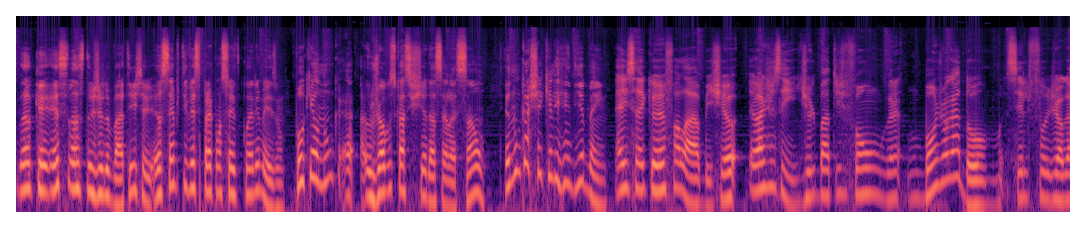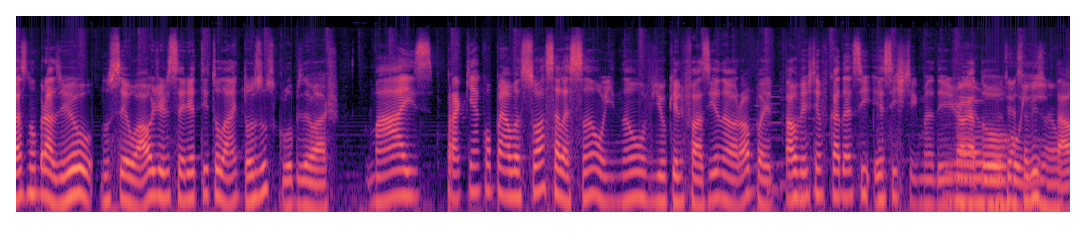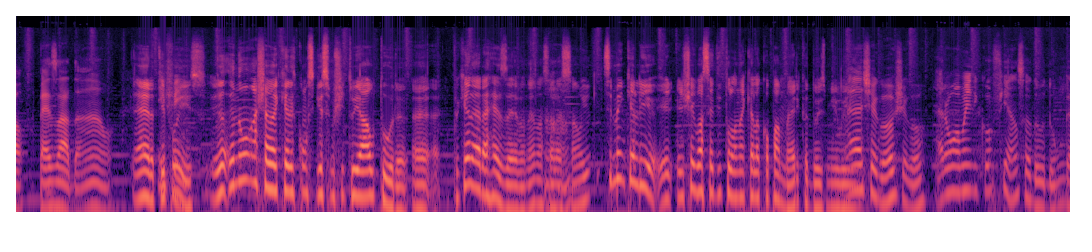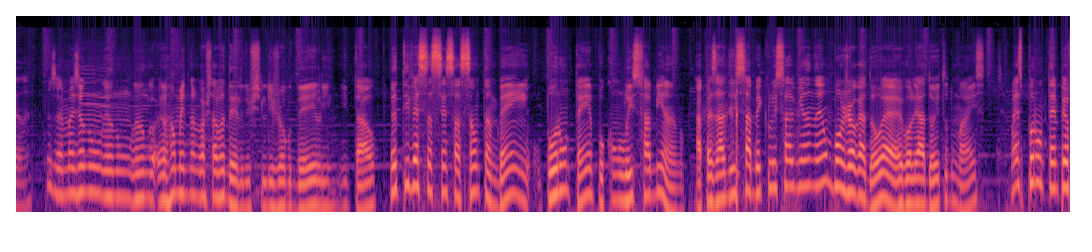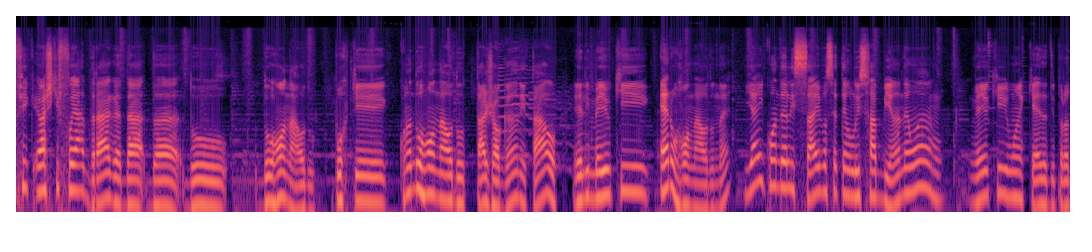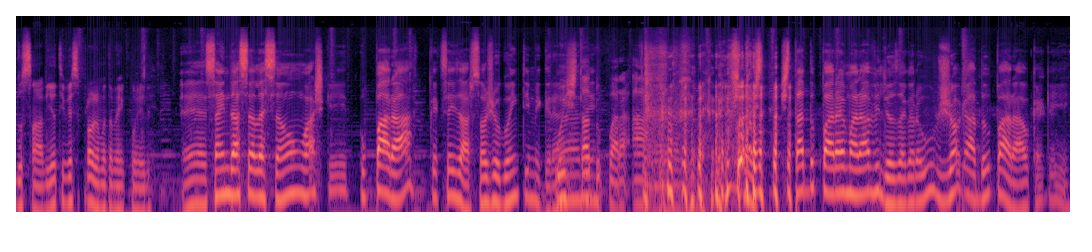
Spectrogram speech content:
Não, porque esse lance do Júlio Batista, eu sempre tive esse preconceito com ele mesmo. Porque eu nunca. eh, Os jogos que eu assistia da seleção, eu nunca achei que ele rendia bem. É isso aí que eu ia falar, bicho. Eu, eu acho assim, Júlio Batista foi um, um bom jogador. Se ele for, jogasse no Brasil, no seu auge, ele seria titular em todos os clubes, eu acho. Mas, pra quem acompanhava só a seleção e não viu o que ele fazia na Europa, ele talvez tenha ficado esse, esse estigma de É, jogador essa ruim e tal, pesadão. Era tipo Enfim. isso. Eu, eu não achava que ele conseguia substituir a altura. é, porque ele era reserva, né, na seleção. E, se bem que ele, ele, ele chegou a ser titular naquela Copa América 2000 e... É, chegou, chegou. Era um homem de confiança do Dunga, né? Pois é, mas eu não, eu não, eu não- eu realmente não gostava dele, do estilo de jogo dele e tal. Eu tive essa sensação também por um tempo com o Luiz Fabiano. Apesar de saber que o Luiz Fabiano é um bom jogador, é goleador e tudo mais. Mas por um tempo eu, fico, eu acho que foi a draga da, da- do, do Ronaldo. Porque quando o Ronaldo tá jogando e tal, ele meio que era o Ronaldo, né? E aí quando ele sai, você tem o Luiz Fabiano, é uma meio que uma queda de produção ali. Eu tive esse problema também com ele. É, saindo da seleção, eu acho que o Pará, o que, é que vocês acham? Só jogou em time grande. O estado do Pará. Ah, não, não. o estado do Pará é maravilhoso. Agora, o jogador Pará, o que é que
